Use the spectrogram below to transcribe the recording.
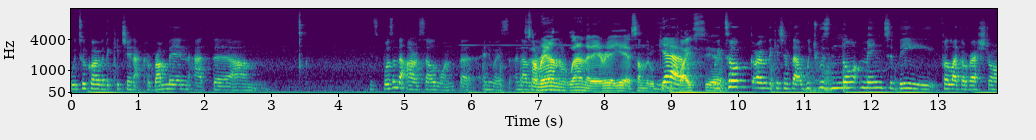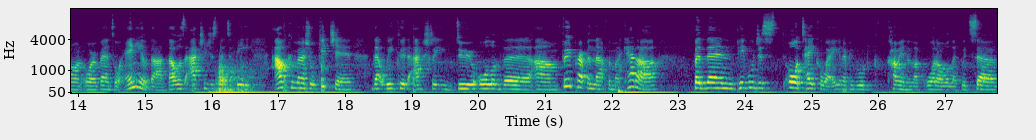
We took over the kitchen at Currumbin at the um, it wasn't the RSL one, but anyways, another. So around around that area, yeah, some little gig Yeah, place. Yeah. We took over the kitchen for that, which was not meant to be for like a restaurant or event or any of that. That was actually just meant to be our commercial kitchen that we could actually do all of the um, food prep and that for Marketta. But then people just or takeaway, you know, people would come in and like order or like we'd serve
